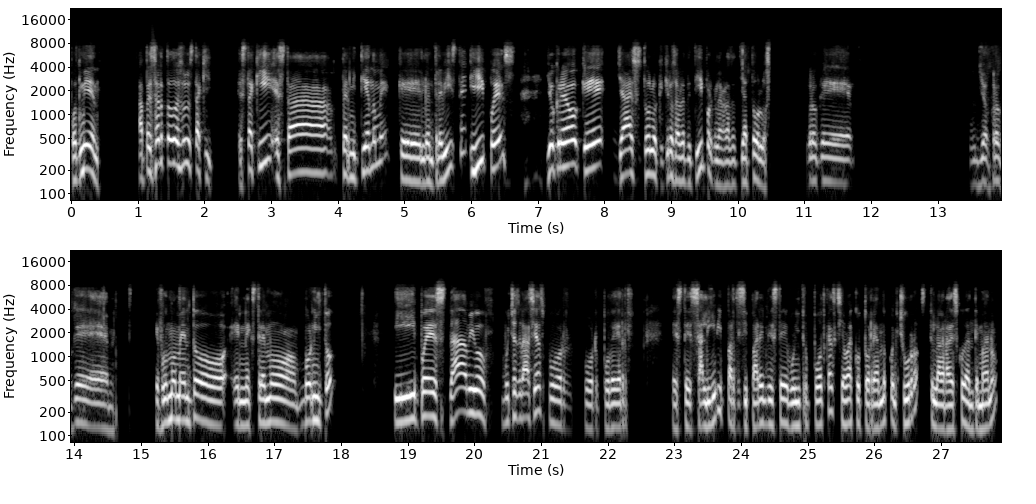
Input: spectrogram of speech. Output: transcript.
pues miren, a pesar de todo eso, está aquí. Está aquí, está permitiéndome que lo entreviste y pues yo creo que ya eso es todo lo que quiero saber de ti, porque la verdad ya todos los... Creo que... Yo creo que, que fue un momento en extremo bonito. Y pues nada, amigo, muchas gracias por, por poder este, salir y participar en este bonito podcast que se llama Cotorreando con Churros. Te lo agradezco de antemano.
